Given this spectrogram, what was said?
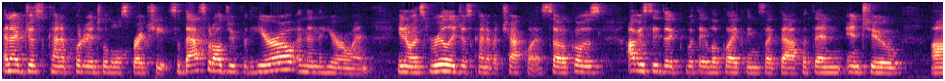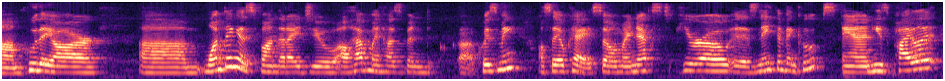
and I've just kind of put it into a little spreadsheet. So that's what I'll do for the hero and then the heroine. You know, it's really just kind of a checklist. So it goes obviously the, what they look like, things like that, but then into um, who they are. Um, one thing is fun that I do. I'll have my husband uh, quiz me. I'll say, okay, so my next hero is Nathan Van Coops, and he's a pilot,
